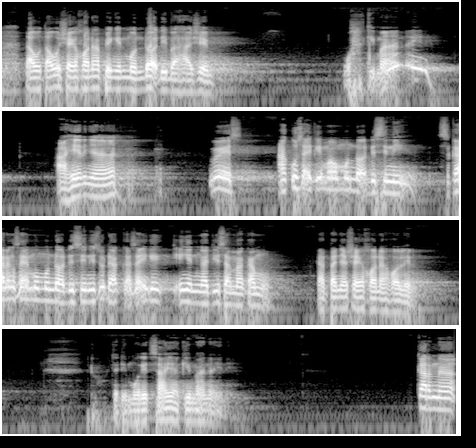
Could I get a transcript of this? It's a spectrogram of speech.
tahu-tahu Syekhona pingin mondok di Mbah Hashim. Wah gimana ini? Akhirnya, wes, aku saya mau mondok di sini. Sekarang saya mau mondok di sini sudah, saya ingin ngaji sama kamu. Katanya Syekhona Khalil. Jadi murid saya gimana ini? karena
